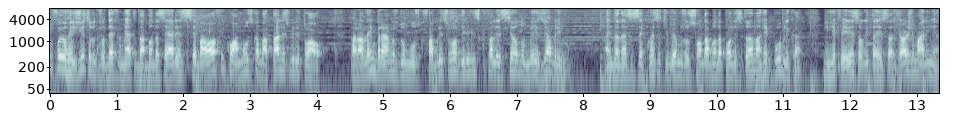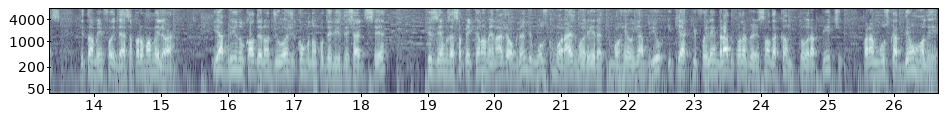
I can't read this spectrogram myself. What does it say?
Este foi o registro do death metal da banda cearense Sebaoff com a música Batalha Espiritual, para lembrarmos do músico Fabrício Rodrigues que faleceu no mês de abril. Ainda nessa sequência tivemos o som da banda paulistana República, em referência ao guitarrista Jorge Marinhas, que também foi dessa para uma melhor. E abrindo o caldeirão de hoje, como não poderia deixar de ser, fizemos essa pequena homenagem ao grande músico Moraes Moreira, que morreu em abril e que aqui foi lembrado pela versão da cantora Pete para a música Dê um Rolê,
